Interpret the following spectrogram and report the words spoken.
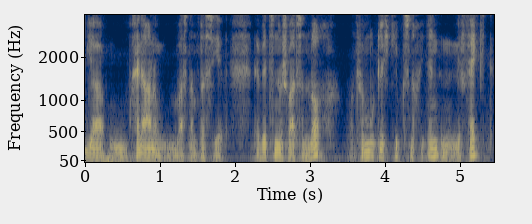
ja, keine Ahnung, was dann passiert. Da wird es in einem schwarzen Loch und vermutlich gibt es noch irgendeinen Effekt,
